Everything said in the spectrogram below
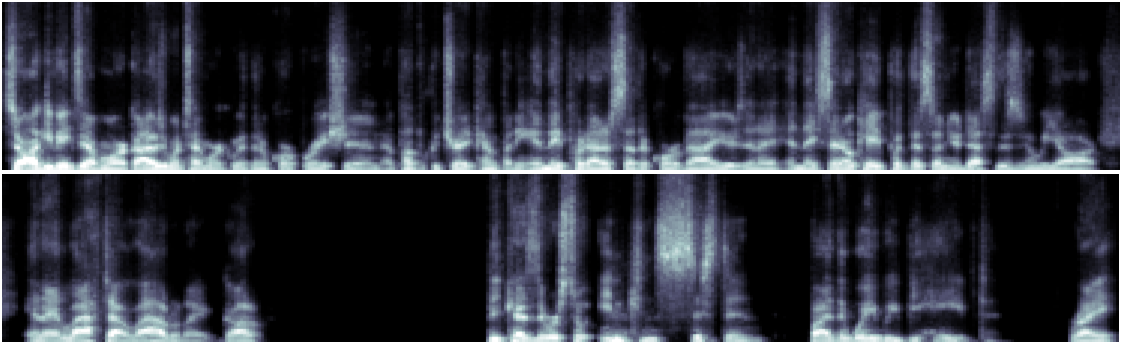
So I'll give you an example, Mark. I was one time working with a corporation, a publicly traded company, and they put out a set of core values, and I and they said, "Okay, put this on your desk. This is who we are." And I laughed out loud when I got them because they were so inconsistent by the way we behaved, right?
